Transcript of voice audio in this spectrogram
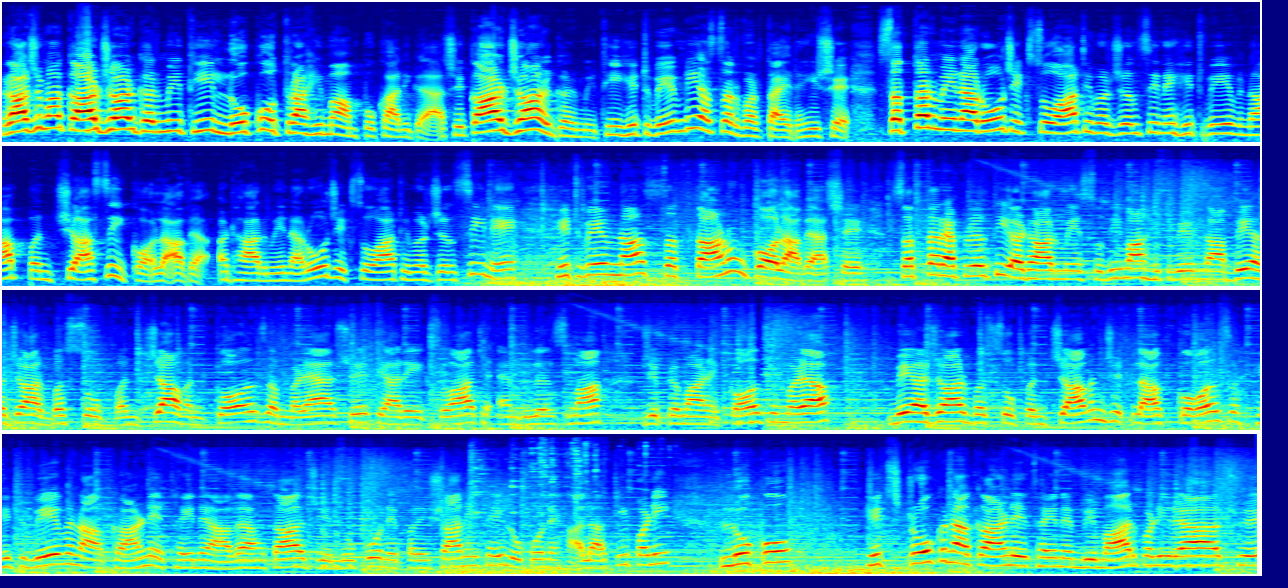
રાજ્યમાં કાળઝાળ ગરમીથી લોકો ત્રાહિમામ પુકારી ગયા છે. કાળઝાળ ગરમીથી હીટવેવની અસર વર્તાઈ રહી છે. સત્તર મેના રોજ એકસો આઠ ઇમરજન્સીને હીટવેવના પંચ્યાસી કોલ આવ્યા. અઢાર મેના રોજ એકસો આઠ ઇમરજન્સીને હીટવેવના સત્તાણું કોલ આવ્યા છે. સત્તર એપ્રિલથી અઢાર મે સુધીમાં હીટવેવના બે હજાર બસો પંચાવન કોલ્સ મળ્યા છે. ત્યારે એકસો આઠ એમ્બ્યુલન્સમાં જે પ્રમાણે કોલ્સ મળ્યા બે હજાર બસો પંચાવન જેટલા કોલ્સ હીટવેવના કારણે થઈને આવ્યા હતા, જે લોકોને પરેશાની થઈ, લોકોને હાલાકી પડી. લોકો હીટસ્ટ્રોકના કારણે થઈને બીમાર પડી રહ્યા છે.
